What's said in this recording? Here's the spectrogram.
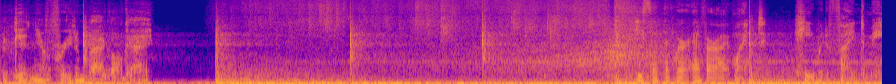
you're getting your freedom back, okay? He said that wherever I went, he would find me,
